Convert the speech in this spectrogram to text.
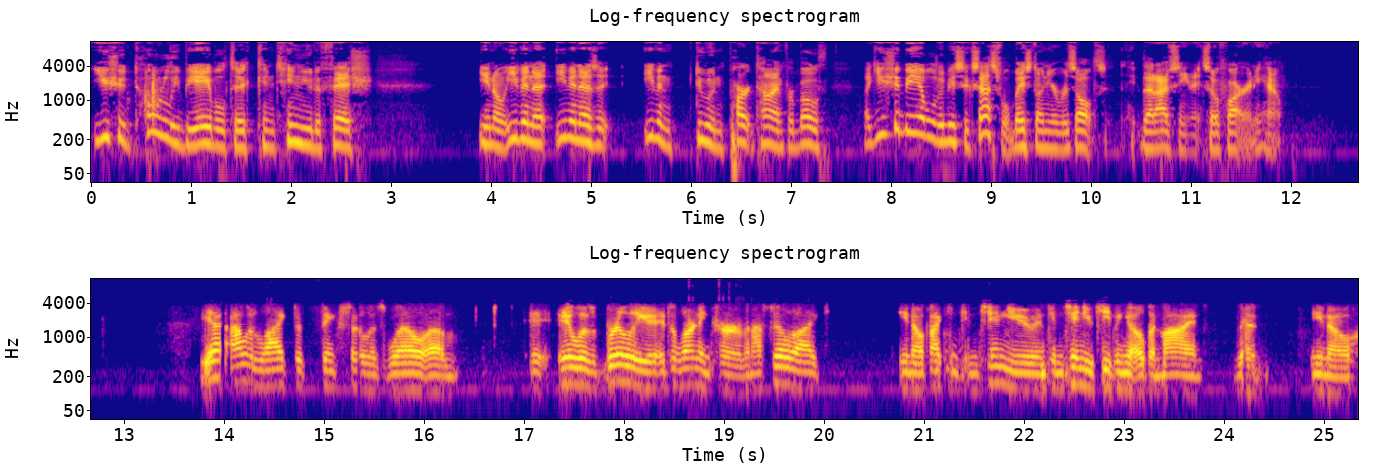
you should totally be able to continue to fish. You know, even at, even as a even doing part time for both, like you should be able to be successful based on your results that I've seen it so far. Anyhow, Yeah, I would like to think so as well. Um, it, it was really it's a learning curve, and I feel like you know if I can continue and continue keeping an open mind, that you know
